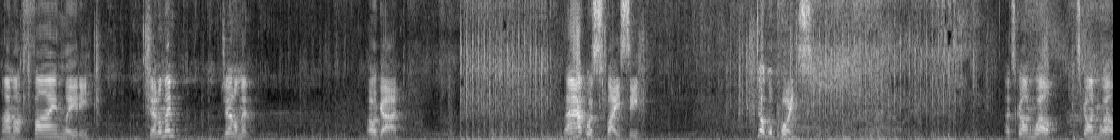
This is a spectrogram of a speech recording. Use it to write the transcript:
I'm a fine lady. Gentlemen? Gentlemen. Oh god. That was spicy. Double points. That's gone well. It's gone well.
